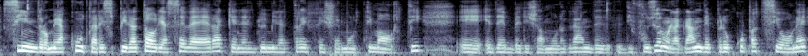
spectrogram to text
sindrome acuta respiratoria severa che nel 2003 fece molti morti e, ed ebbe diciamo una grande diffusione, una grande preoccupazione.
